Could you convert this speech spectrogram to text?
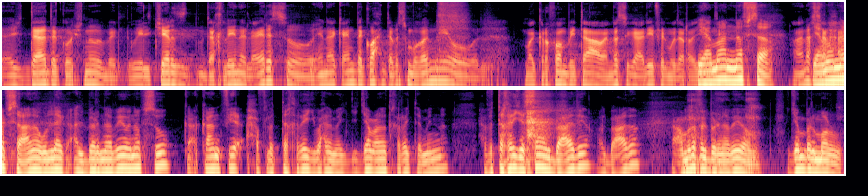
اجدادك وشنو؟ بال wheelchairs داخلين العرس وهناك عندك واحدة بس مغني والميكروفون بتاعه والناس قاعدين في المدرجات. يا مان نفسها آه، نفس يا مان. نفسها أنا أقول لك البرنابيو نفسه كان في حفله تخريج واحدة من الجامعة اللي أنا تخرجت منها. حفله تخريج السنة اللي بعدها اللي بعدها عملوها في البرنابيو. جنب المرمى.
